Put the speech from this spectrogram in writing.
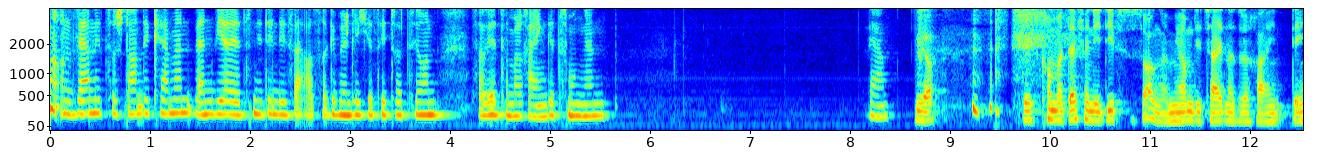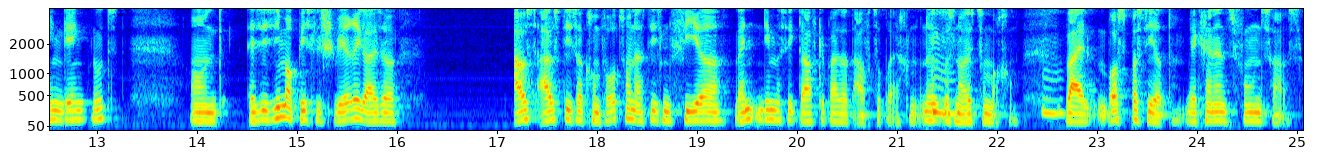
und wäre nicht zustande gekommen, wenn wir jetzt nicht in diese außergewöhnliche Situation, sage ich jetzt einmal, reingezwungen wären. Ja, das kann man definitiv so sagen. Wir haben die Zeit natürlich auch dahingehend genutzt. Und es ist immer ein bisschen schwierig, also aus, aus dieser Komfortzone, aus diesen vier Wänden, die man sich da aufgebaut hat, aufzubrechen und irgendwas Neues zu machen. Weil, was passiert? Wir kennen es von uns aus.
